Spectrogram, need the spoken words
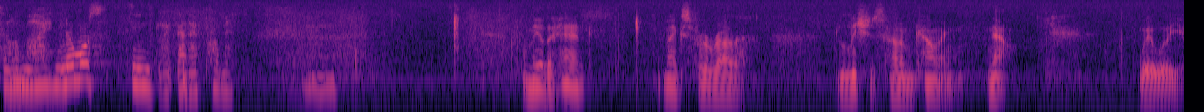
So am I. No more scenes like that, I promise. On the other hand, it makes for a rather delicious homecoming. Now, where were you?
